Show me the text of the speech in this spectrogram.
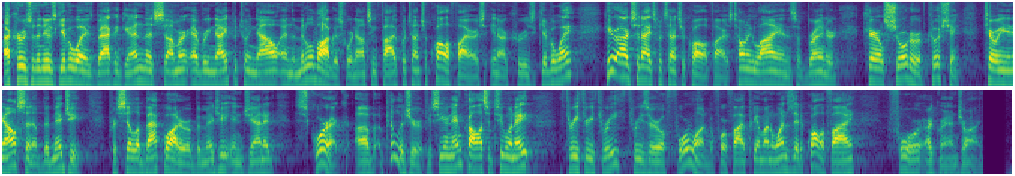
Our Cruise of the News giveaway is back again this summer. Every night between now and the middle of August, we're announcing five potential qualifiers in our cruise giveaway. Here are tonight's potential qualifiers. Tony Lyons of Brainerd, Carol Shorter of Cushing, Terry Nelson of Bemidji, Priscilla Backwater of Bemidji, and Janet Squirek of Pillager. If you see your name, call us at 218-333-3041 before 5 p.m. on Wednesday to qualify for our grand drawing.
